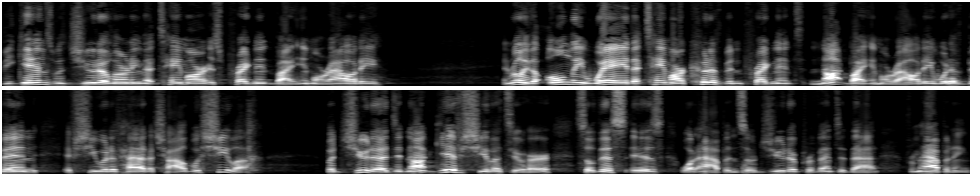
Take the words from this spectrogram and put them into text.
Begins with Judah learning that Tamar is pregnant by immorality. And really, the only way that Tamar could have been pregnant, not by immorality, would have been if she would have had a child with Shelah. But Judah did not give Shelah to her, so this is what happened. So Judah prevented that from happening.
